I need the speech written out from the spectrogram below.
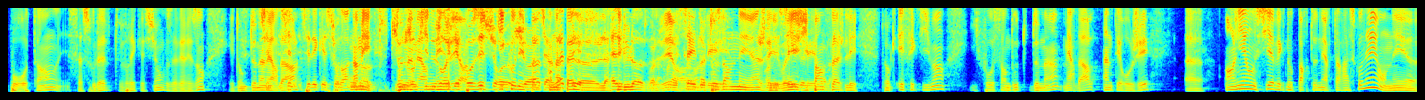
pour autant, ça soulève de vraies questions, vous avez raison. Et donc, demain, d'Arles. c'est- des questions faudra- non, mais qui- qui nous qui nous veux été posées sur- Qui connaît sur pas ce qu'on Internet appelle euh, la cellulose voilà, on dire, essaye On de les- tous dans le nez. hein, je on l'ai- vous voyez, j'y les- pense, voilà. là, je l'ai. Donc, effectivement, il faut sans doute demain, d'Arles, interroger. euh, en lien aussi avec nos partenaires tarasconnais, on euh,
